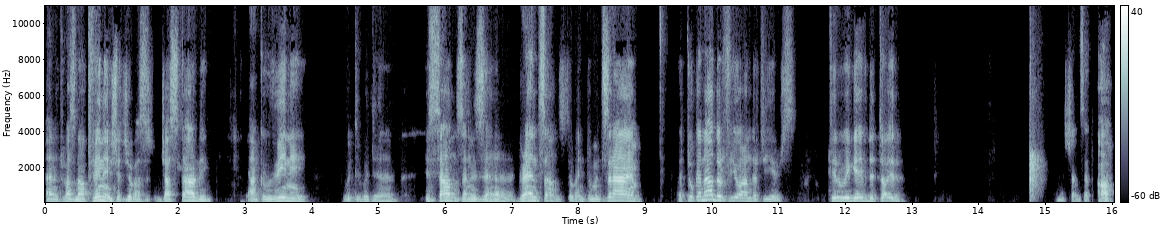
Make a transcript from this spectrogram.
And it was not finished. It was just starting. Yaakov Avini with, with uh, his sons and his uh, grandsons went to Mitzrayim. It took another few hundred years till we gave the Torah. And Hashem said, Oh,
